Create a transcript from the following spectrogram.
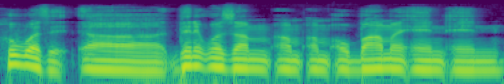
who was it uh then it was um um um obama and and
